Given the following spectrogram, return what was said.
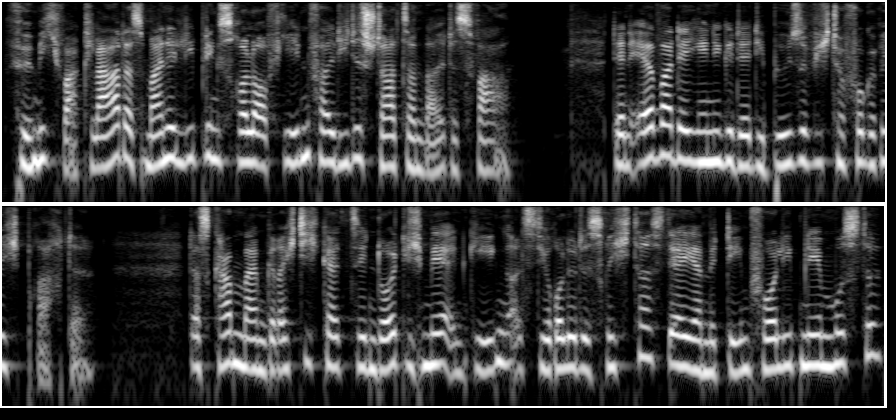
Für mich war klar, dass meine Lieblingsrolle auf jeden Fall die des Staatsanwaltes war. Denn er war derjenige, der die Bösewichter vor Gericht brachte. Das kam meinem Gerechtigkeitssinn deutlich mehr entgegen als die Rolle des Richters, der ja mit dem Vorlieb nehmen musste,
